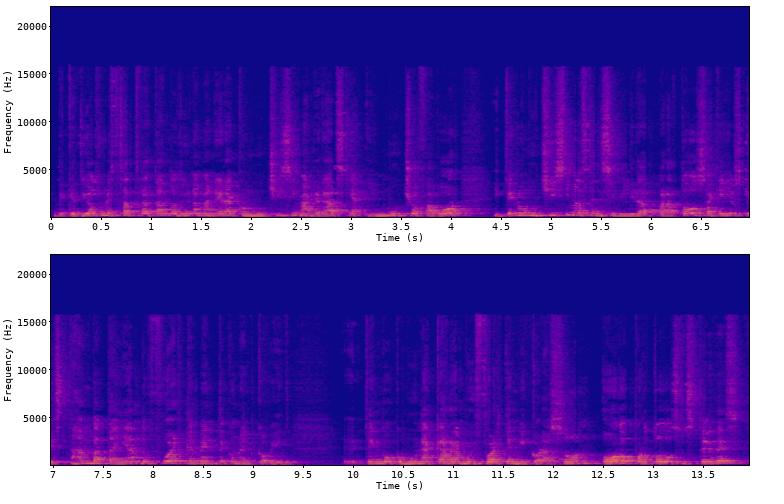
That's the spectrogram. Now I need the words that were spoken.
de que Dios me está tratando de una manera con muchísima gracia y mucho favor. Y tengo muchísima sensibilidad para todos aquellos que están batallando fuertemente con el COVID. Eh, tengo como una carga muy fuerte en mi corazón, oro por todos ustedes,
